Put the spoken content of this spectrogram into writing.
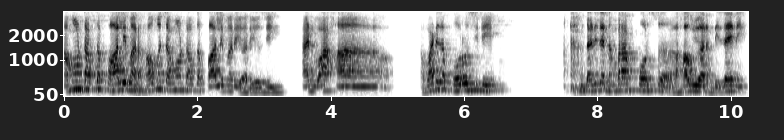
Amount of the polymer, how much amount of the polymer you are using and what, uh, what is the porosity, that is a number of pores uh, how you are designing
